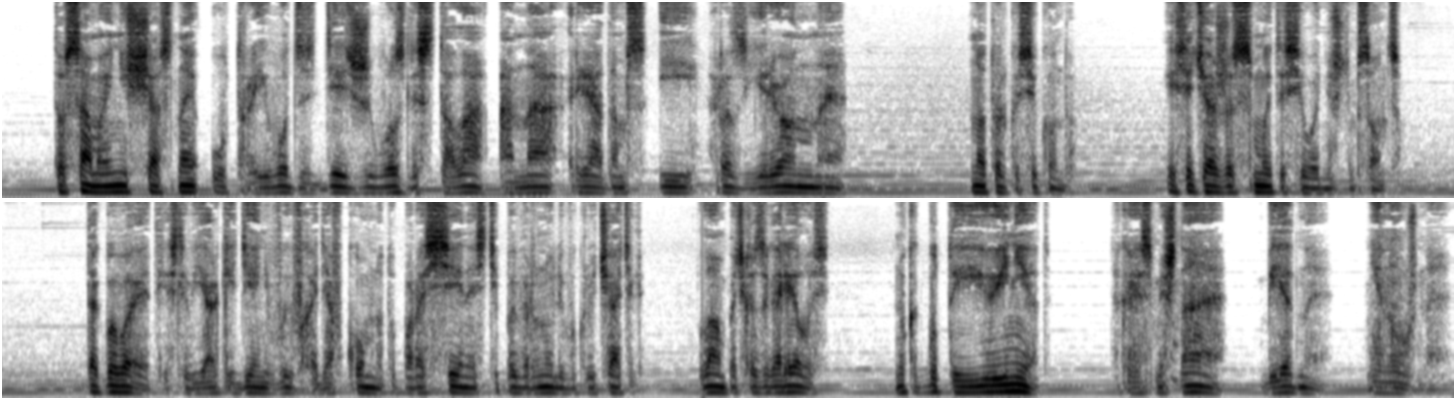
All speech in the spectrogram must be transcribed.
— то самое несчастное утро, и вот здесь же, возле стола, она рядом с И, разъяренная, но только секунду. И сейчас же смыта сегодняшним солнцем. Так бывает, если в яркий день вы, входя в комнату, по рассеянности повернули выключатель. Лампочка загорелась, но как будто ее и нет. Такая смешная, бедная, ненужная.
